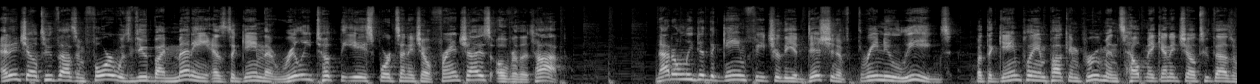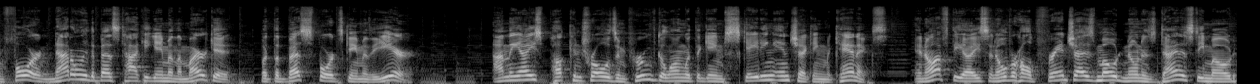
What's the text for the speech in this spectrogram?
NHL 2004 was viewed by many as the game that really took the EA Sports NHL franchise over the top. Not only did the game feature the addition of three new leagues, but the gameplay and puck improvements helped make NHL 2004 not only the best hockey game on the market, but the best sports game of the year. On the ice, puck control was improved along with the game's skating and checking mechanics. And off the ice, an overhauled franchise mode known as Dynasty Mode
